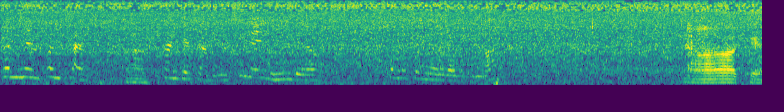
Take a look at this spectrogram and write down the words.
천년 선찰 아, 쌍계사 이거 시내에 있는데요. 그러나? 아, 이렇게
